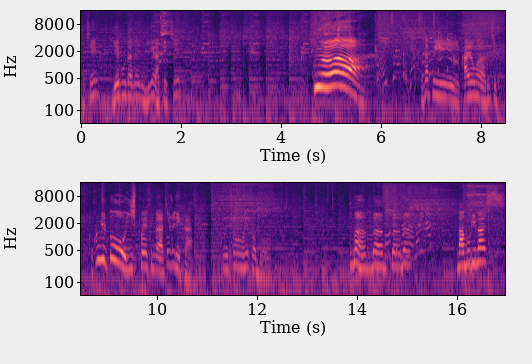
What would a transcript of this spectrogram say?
그렇지? 얘보다는 이게 낫겠지? 우와! 어차피 가용아 그치 그 확률 또 20%인가 또 주니까. 오늘 총 해서 뭐. 마마마마. 마무리마스.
